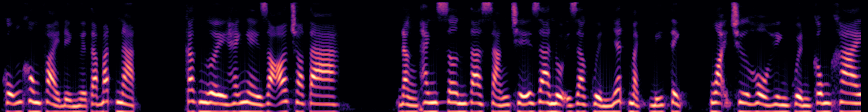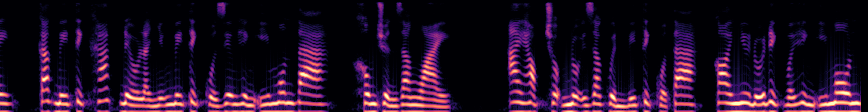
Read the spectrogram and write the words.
cũng không phải để người ta bắt nạt. Các ngươi hãy nghe rõ cho ta. Đằng Thanh Sơn ta sáng chế ra nội gia quyền nhất mạch bí tịch, ngoại trừ hồ hình quyền công khai, các bí tịch khác đều là những bí tịch của riêng hình ý môn ta, không truyền ra ngoài. Ai học trộm nội gia quyền bí tịch của ta, coi như đối địch với hình ý môn.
